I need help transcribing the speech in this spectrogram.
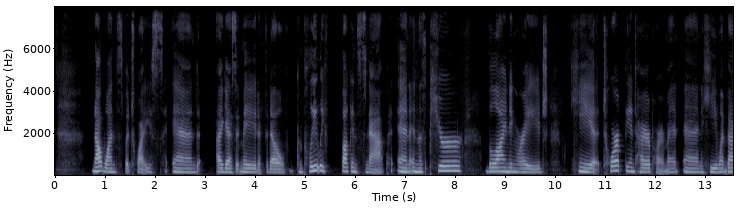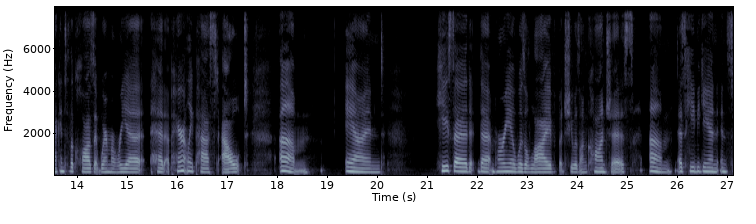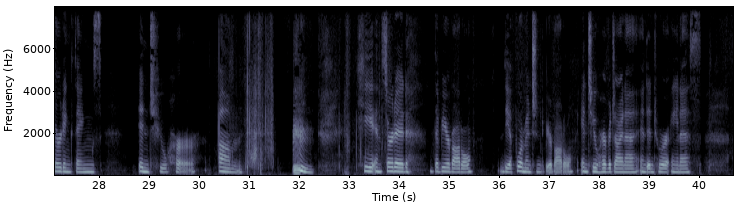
not once but twice and I guess it made Fidel completely fucking snap. And in this pure blinding rage, he tore up the entire apartment and he went back into the closet where Maria had apparently passed out. Um, and he said that Maria was alive, but she was unconscious. Um, as he began inserting things into her. Um, he inserted the beer bottle the aforementioned beer bottle into her vagina and into her anus.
